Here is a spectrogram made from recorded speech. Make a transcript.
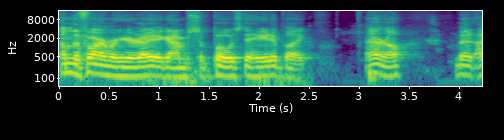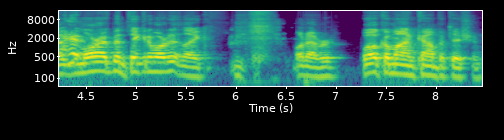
I'm the farmer here, right? Like, I'm supposed to hate it, but like I don't know. But I, the more I've been thinking about it, like whatever. Welcome on competition.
